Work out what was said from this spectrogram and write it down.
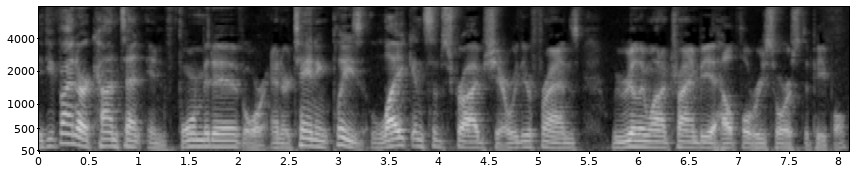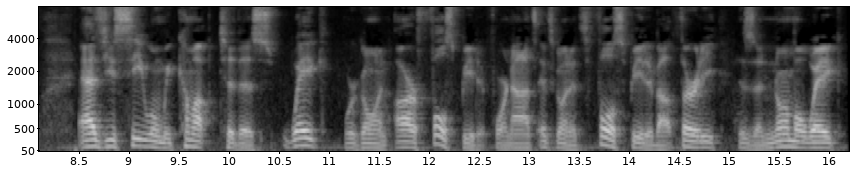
If you find our content informative or entertaining, please like and subscribe, share with your friends. We really want to try and be a helpful resource to people. As you see, when we come up to this wake, we're going our full speed at 4 knots. It's going its full speed at about 30. This is a normal wake.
